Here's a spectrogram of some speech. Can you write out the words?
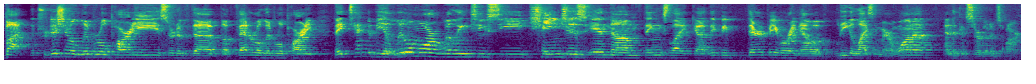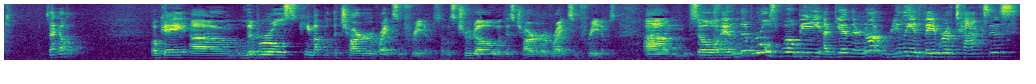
But the traditional Liberal Party, sort of the, the federal Liberal Party, they tend to be a little more willing to see changes in um, things like, uh, they be, they're in favor right now of legalizing marijuana, and the conservatives aren't. Does that help? Okay, um, liberals came up with the Charter of Rights and Freedoms. So it was Trudeau with his Charter of Rights and Freedoms. Um, so, and liberals will be, again, they're not really in favor of taxes.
